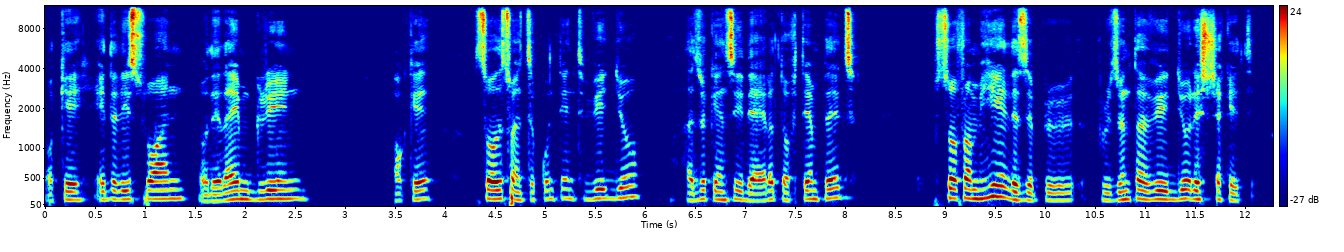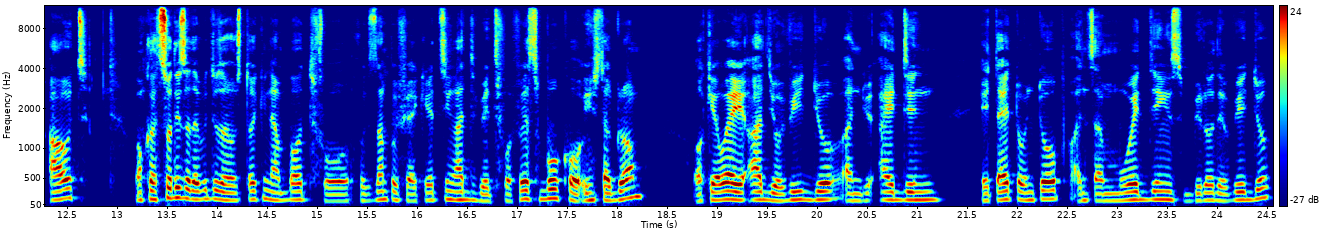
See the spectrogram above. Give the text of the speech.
Okay, either this one or the lime green. Okay, so this one is a content video. As you can see, there are a lot of templates. So from here, there's a pre presenter video. Let's check it out. Okay, so these are the videos I was talking about for, for example, if you're creating adverts for Facebook or Instagram, okay, where you add your video and you add in a title on top and some wordings below the video.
